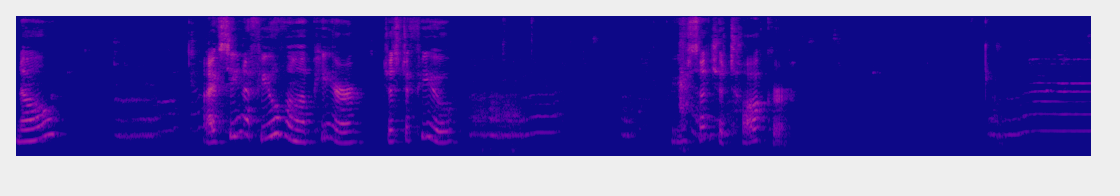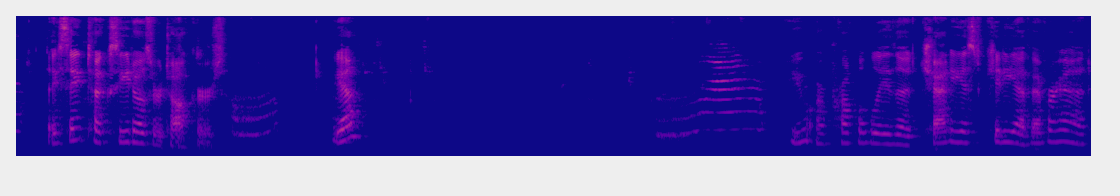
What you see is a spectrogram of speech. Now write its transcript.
No? I've seen a few of them up here. Just a few. You're such a talker. They say tuxedos are talkers. Yeah? You are probably the chattiest kitty I've ever had.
